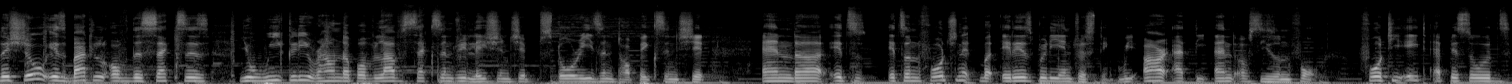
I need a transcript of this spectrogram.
The show is Battle of the Sexes, your weekly roundup of love, sex, and relationship stories and topics and shit. And uh, it's it's unfortunate, but it is pretty interesting. We are at the end of season four. 48 episodes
